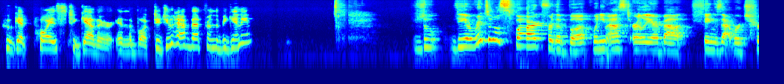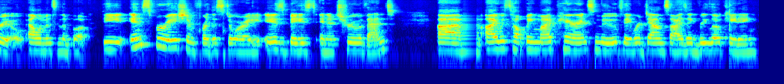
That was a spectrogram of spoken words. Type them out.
who get poised together in the book. Did you have that from the beginning? The the original spark for the book when you asked earlier about things that were true elements in the book the inspiration for the story is based in a true event. Um, i was helping my parents move. They were downsizing relocating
